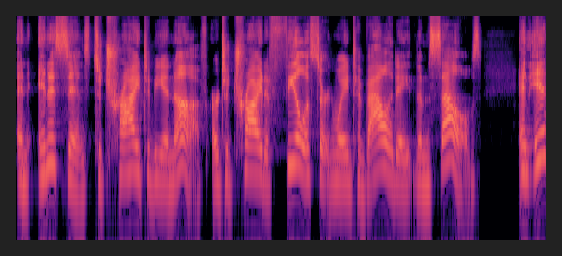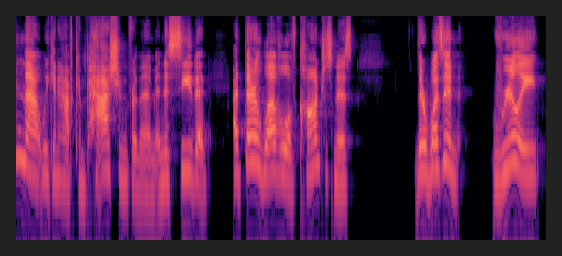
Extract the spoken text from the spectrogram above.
an innocence to try to be enough or to try to feel a certain way to validate themselves. And in that, we can have compassion for them and to see that at their level of consciousness, there wasn't really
